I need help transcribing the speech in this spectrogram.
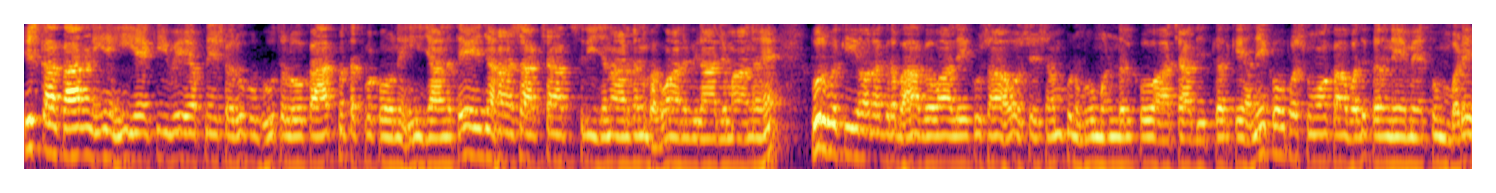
इसका कारण यही है कि वे अपने स्वरूप भूतलोक आत्म तत्व को नहीं जानते, जहाँ साक्षात श्री जनार्दन भगवान विराजमान है। पूर्व की और अग्रभाग वाले कुशाओं से संपूर्ण भूमंडल को आच्छादित करके अनेकों पशुओं का वध करने में तुम बड़े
